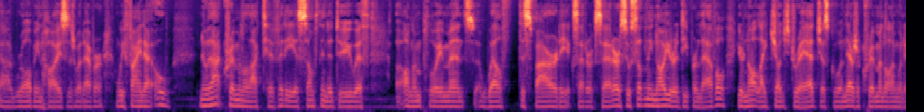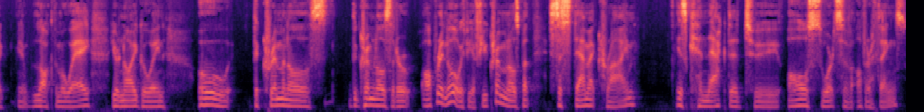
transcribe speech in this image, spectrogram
uh, robbing houses or whatever. And we find out, oh, no, that criminal activity is something to do with unemployment, wealth disparity, et cetera, et cetera. So suddenly now you're a deeper level. You're not like Judge Dredd, just going, there's a criminal, I'm going to you know, lock them away. You're now going, oh, the criminals, the criminals that are operating, there'll always be a few criminals, but systemic crime is connected to all sorts of other things.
